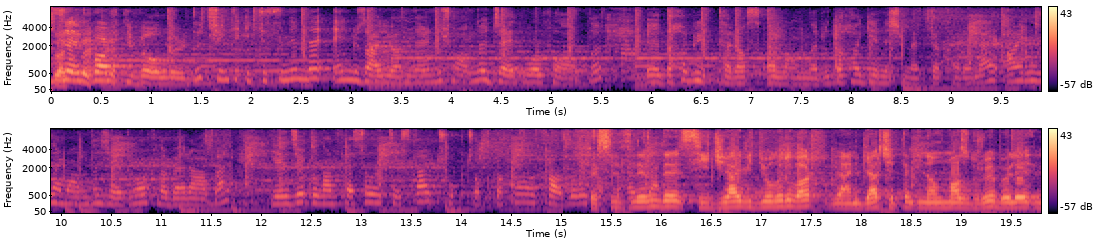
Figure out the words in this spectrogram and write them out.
Jade Wharf gibi olurdu. Çünkü ikisinin de en güzel yönlerini şu anda Jade Wharf aldı. E, daha büyük teras alanları, daha geniş metrekareler. Aynı zamanda Jade Wharf'la beraber gelecek olan facilities'ler çok çok daha fazla ve güzel. de CGI videoları var. Yani gerçekten inanılmaz duruyor. Böyle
